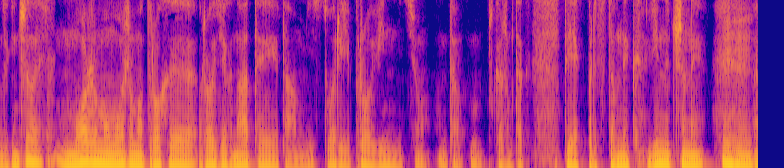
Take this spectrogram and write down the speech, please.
закінчилась. Можемо, можемо трохи розігнати там історії про Вінницю. Там, скажімо так, ти як представник Вінниччини угу.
